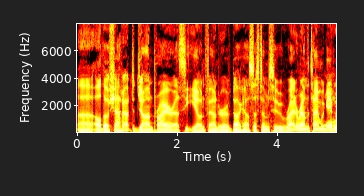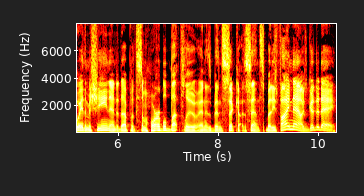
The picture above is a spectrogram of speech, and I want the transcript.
Uh, although, shout out to John Pryor, uh, CEO and founder of Doghouse Systems, who right around the time we gave away the machine ended up with some horrible butt flu and has been sick since. But he's fine now. He's good today.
